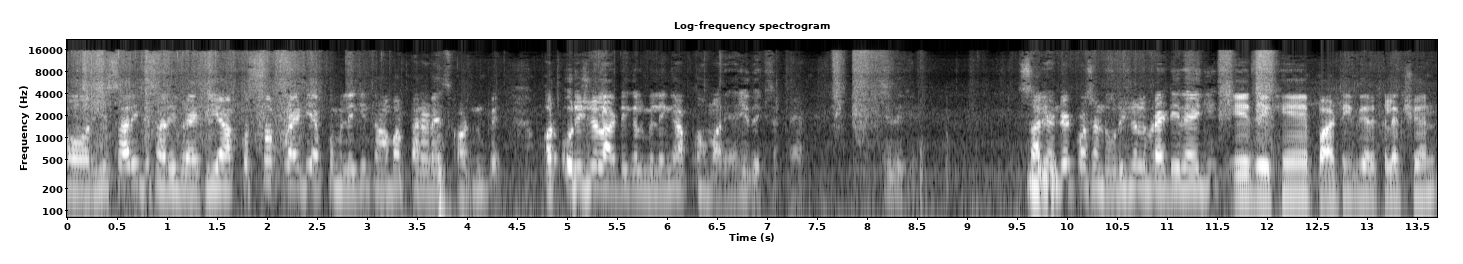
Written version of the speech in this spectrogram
और ये सारी की सारी वैरायटी है। आपको सब वैरायटी आपको मिलेगी। कहाँ पर पैराडाइज कॉटन पे और ओरिजिनल आर्टिकल मिलेंगे आपको हमारे यहाँ ये देख सकते हैं। ये देखिए। सारी हंड्रेड परसेंट ओरिजिनल वैरायटी रहेगी। ये देखें party wear collection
